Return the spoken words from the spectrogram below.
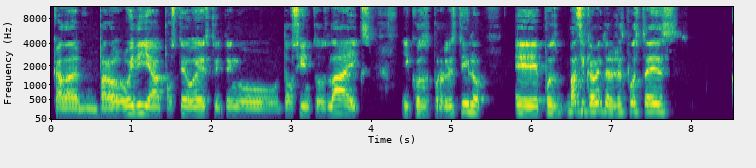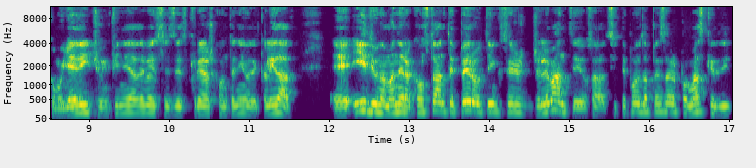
cada, para hoy día posteo esto y tengo 200 likes y cosas por el estilo, eh, pues básicamente la respuesta es, como ya he dicho infinidad de veces, es crear contenido de calidad eh, y de una manera constante, pero tiene que ser relevante. O sea, si te pones a pensar, por más que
